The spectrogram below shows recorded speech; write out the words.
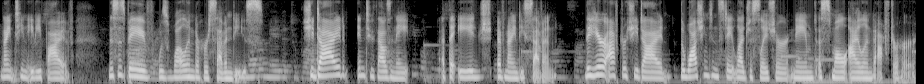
1985, Mrs. Bave was well into her 70s. She died in 2008 at the age of 97. The year after she died, the Washington state legislature named a small island after her.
